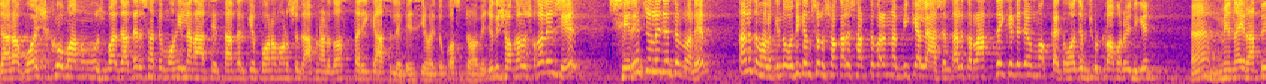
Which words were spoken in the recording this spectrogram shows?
যারা বয়স্ক মানুষ বা যাদের সাথে মহিলারা আছে, তাদেরকে পরামর্শ আপনার দশ তারিখে আসলে বেশি হয়তো কষ্ট হবে। যদি সকাল, সকালে এসে সেরে চলে যেতে পারেন তাহলে তো ভালো, কিন্তু অধিকাংশ সকালে সারতে পারেন না, বিকেলে আসেন। তাহলে তো রাতটাই কেটে যাবে মক্কায়। তো অজেব ছুটলো আবার ওইদিকে। হ্যাঁ? মেনাই রাত্রি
